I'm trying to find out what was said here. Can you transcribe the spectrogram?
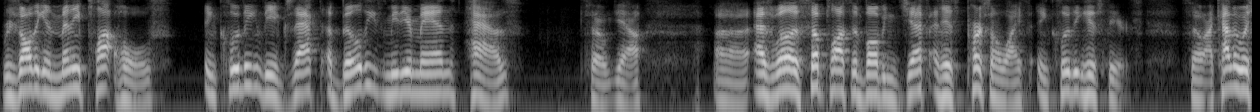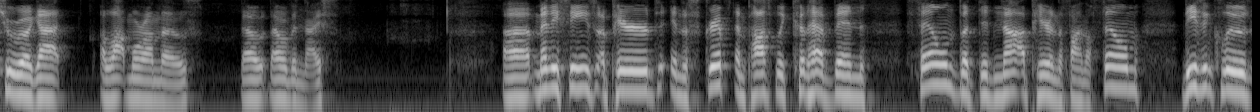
resulting in many plot holes, including the exact abilities Meteor Man has. So, yeah. Uh, as well as subplots involving Jeff and his personal life, including his fears. So, I kind of wish we would have got a lot more on those. That, that would have been nice. Uh, many scenes appeared in the script and possibly could have been filmed but did not appear in the final film. These include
